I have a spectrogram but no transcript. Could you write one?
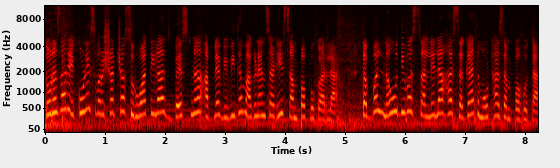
दोन हजार एकोणीस वर्षाच्या सुरुवातीलाच बेस्टनं आपल्या विविध मागण्यांसाठी संप पुकारला. तब्बल नऊ दिवस चाललेला हा सगळ्यात मोठा संप होता.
